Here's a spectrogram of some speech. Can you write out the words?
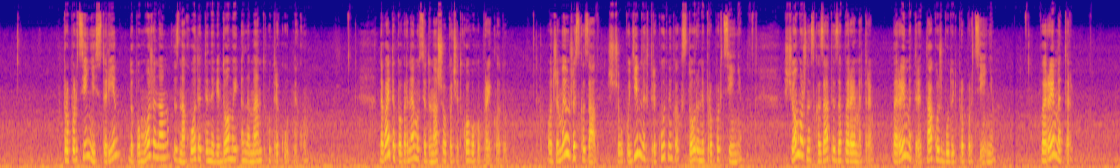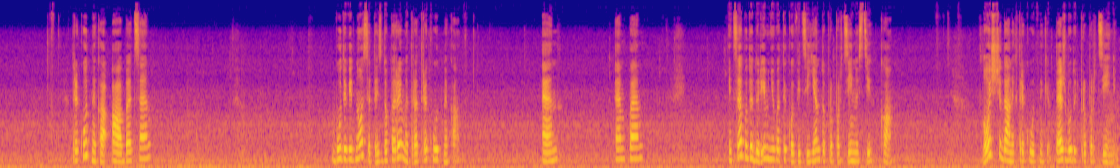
пропорційність сторін допоможе нам знаходити невідомий елемент у трикутнику. Давайте повернемося до нашого початкового прикладу. Отже, ми вже сказали, що у подібних трикутниках сторони пропорційні. Що можна сказати за периметри? Периметри також будуть пропорційні. Периметр трикутника АБЦ буде відноситись до периметра трикутника НМП, і це буде дорівнювати коефіцієнту пропорційності К. Площі даних трикутників теж будуть пропорційні.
